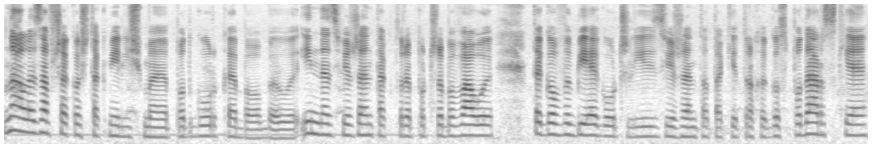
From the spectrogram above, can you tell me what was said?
No ale zawsze jakoś tak mieliśmy pod górkę, bo były inne zwierzęta, które potrzebowały tego wybiegu, czyli zwierzęta takie trochę gospodarskie.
